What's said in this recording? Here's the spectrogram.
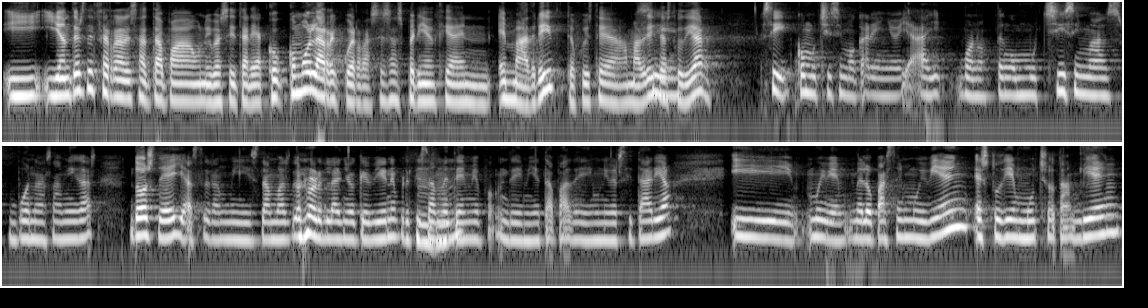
Y, y antes de cerrar esa etapa universitaria, ¿cómo la recuerdas, esa experiencia en, en Madrid? ¿Te fuiste a Madrid a estudiar? Sí, con muchísimo cariño. Ya hay, bueno, tengo muchísimas buenas amigas. Dos de ellas serán mis damas de honor el año que viene, precisamente de, mi, epo- de mi etapa de universitaria. Y muy bien, me lo pasé muy bien, estudié mucho también.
